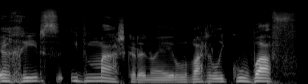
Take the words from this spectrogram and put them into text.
a rir-se e de máscara, não é? Levar ali com o bafo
